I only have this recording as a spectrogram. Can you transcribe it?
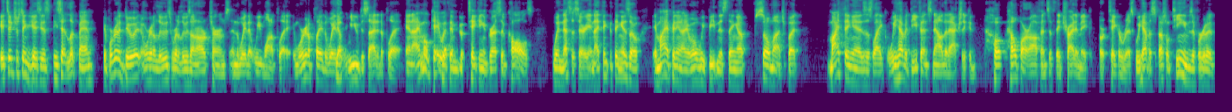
it's interesting because he, he said, "Look, man, if we're going to do it and we're going to lose, we're going to lose on our terms and the way that we want to play. And we're going to play the way yep. that we decided to play. And I'm okay with him taking aggressive calls when necessary. And I think the thing is, though, in my opinion, I know we've beaten this thing up so much, but my thing is, is like we have a defense now that actually could help, help our offense if they try to make or take a risk. We have a special teams if we're going to,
